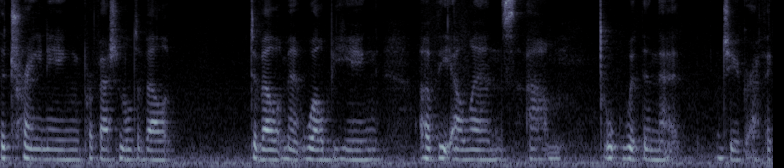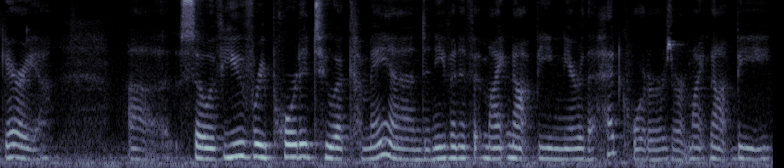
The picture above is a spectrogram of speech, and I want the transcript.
the training, professional develop, development, well being of the LNs um, within that geographic area. Uh, so if you've reported to a command, and even if it might not be near the headquarters or it might not be,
